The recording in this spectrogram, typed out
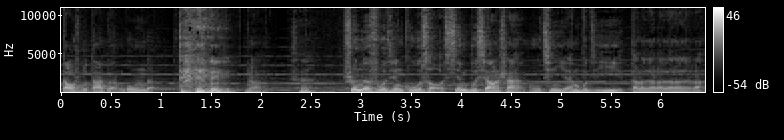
到处打短工的。对啊，是舜 的父亲瞽叟心不向善，母亲言不及义，哒啦哒啦哒啦哒啦，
